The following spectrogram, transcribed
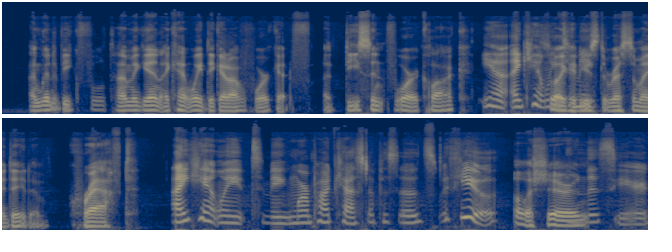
I'm gonna be full time again. I can't wait to get off work at f- a decent four o'clock, Yeah, I can't so wait So I to could use the rest of my day to craft. I can't wait to make more podcast episodes with you Oh, Sharon, this year.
